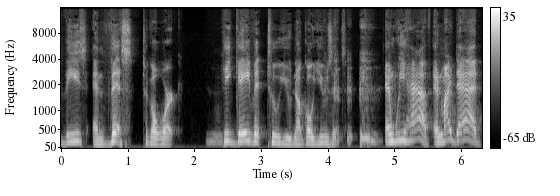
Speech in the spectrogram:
these, and this to go work. Mhm. He gave it to you. Now go use it. and we have. And my dad,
